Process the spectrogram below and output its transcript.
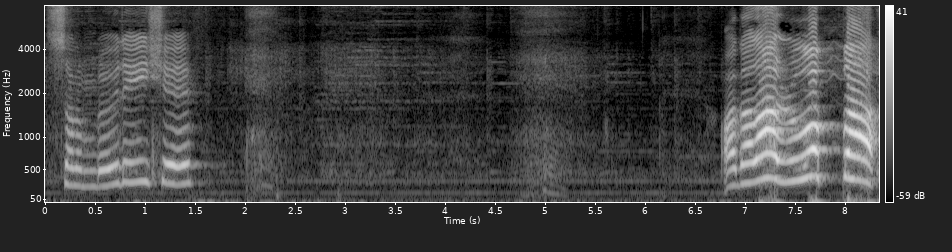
Sanırım böyle işe. Agalar hoppa.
